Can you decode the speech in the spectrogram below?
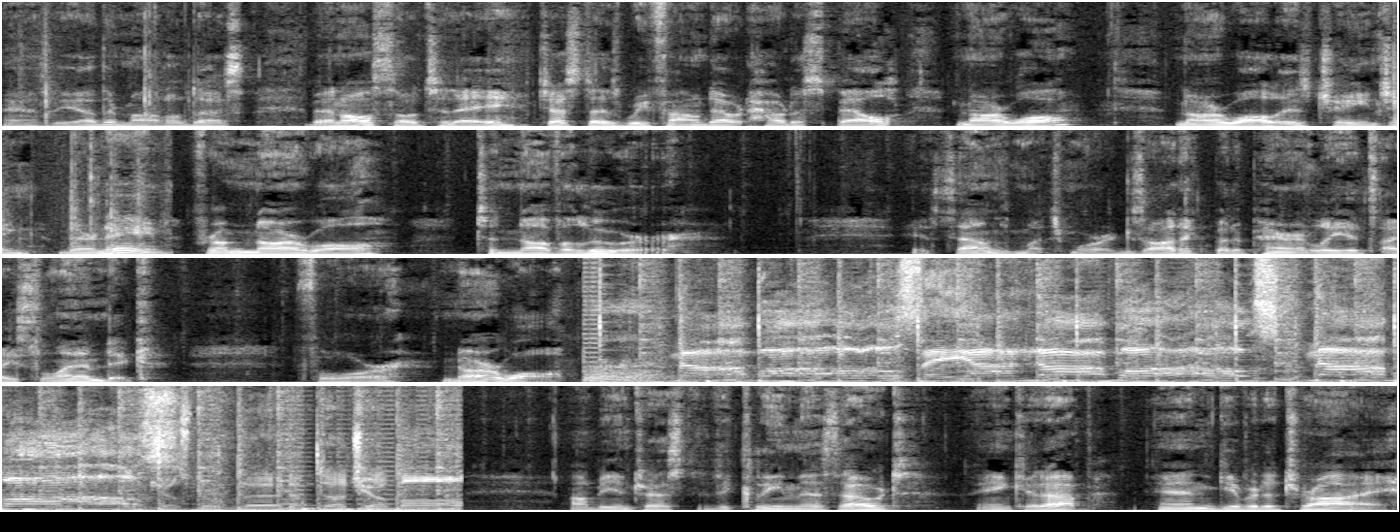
as the other model does. And also today, just as we found out how to spell narwhal, narwhal is changing their name from narwhal to Navalur. It sounds much more exotic, but apparently it's Icelandic for narwhal. Narwhals, they are narwhals, narwhals. Just don't let them touch your ball. I'll be interested to clean this out, ink it up, and give it a try.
